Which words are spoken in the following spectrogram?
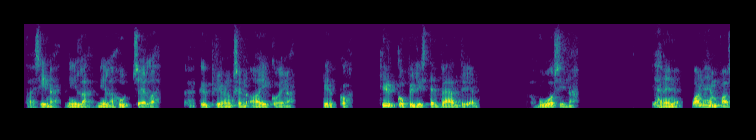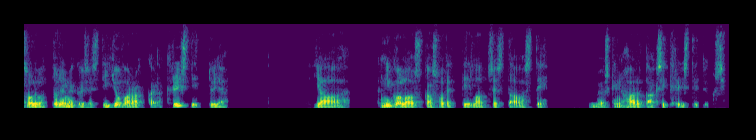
tai siinä niillä, niillä hutseilla Kyprionuksen aikoina, kirkko, kirkkopillisten vääntöjen vuosina. Ja hänen vanhempansa olivat todennäköisesti jo varakkaita kristittyjä, ja Nikolaus kasvatettiin lapsesta asti myöskin hartaaksi kristityksi.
